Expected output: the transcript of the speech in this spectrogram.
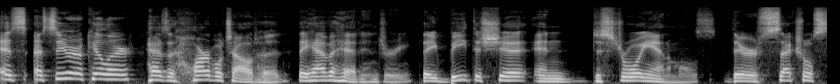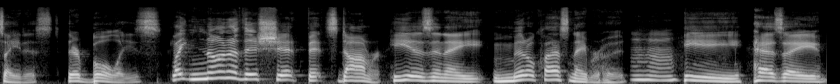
as a serial killer has a horrible childhood, they have a head injury, they beat the shit and destroy animals, they're sexual sadists, they're bullies. Like none of this shit fits Dahmer. He is in a middle class neighborhood. Mm-hmm. He has a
